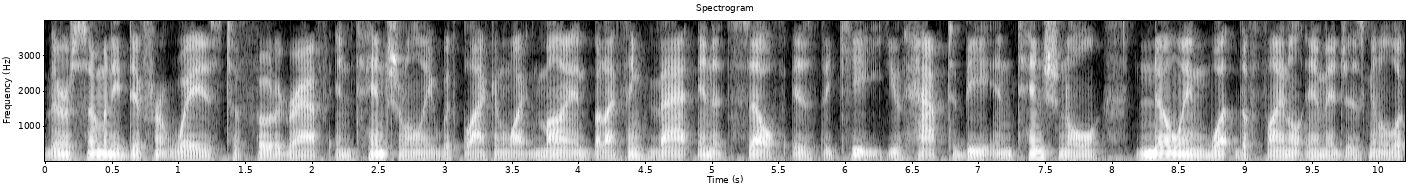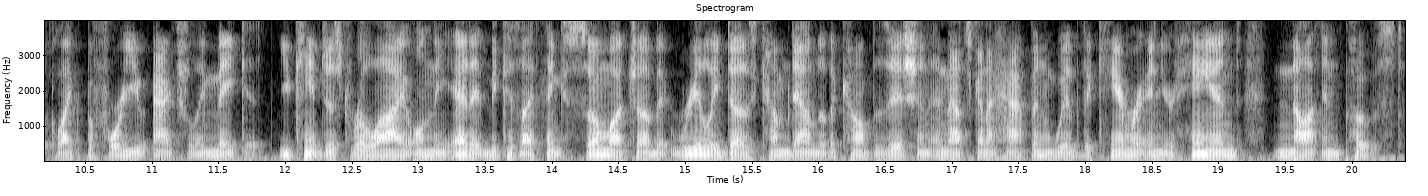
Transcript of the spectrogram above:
There are so many different ways to photograph intentionally with black and white in mind, but I think that in itself is the key. You have to be intentional knowing what the final image is going to look like before you actually make it. You can't just rely on the edit because I think so much of it really does come down to the composition and that's going to happen with the camera in your hand, not in post.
